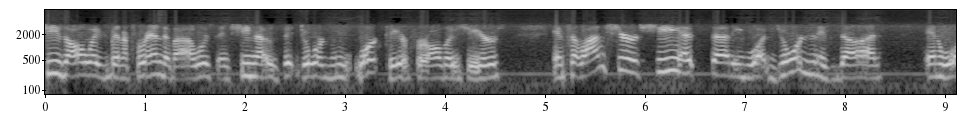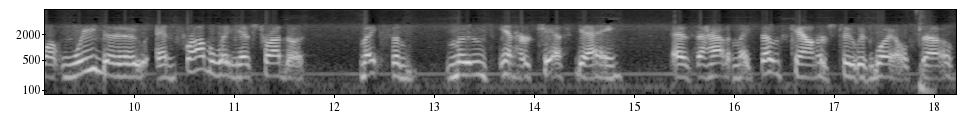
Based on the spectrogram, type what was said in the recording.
she's always been a friend of ours, and she knows that Jordan worked here for all those years. And so I'm sure she has studied what Jordan has done and what we do, and probably has tried to make some moves in her chess game as to how to make those counters too as well. So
